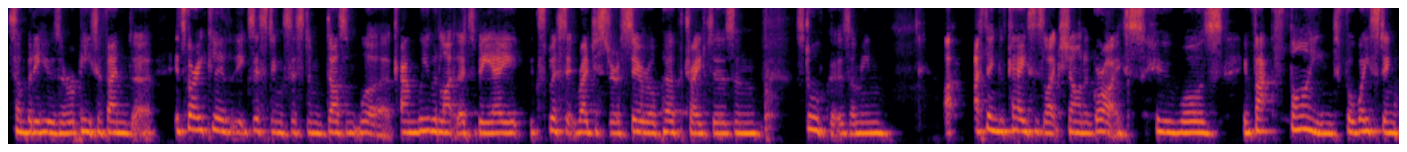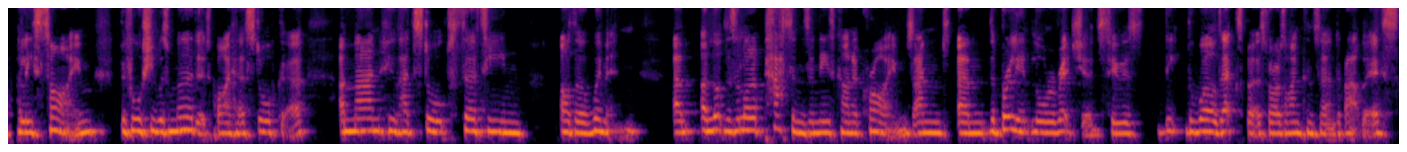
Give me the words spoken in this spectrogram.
somebody who's a repeat offender. It's very clear that the existing system doesn't work, and we would like there to be a explicit register of serial perpetrators and stalkers. I mean, I, think of cases like Shana Grice, who was in fact fined for wasting police time before she was murdered by her stalker, a man who had stalked 13 other women. Um, a lot, there's a lot of patterns in these kind of crimes. And um, the brilliant Laura Richards, who is the, the, world expert as far as I'm concerned about this,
